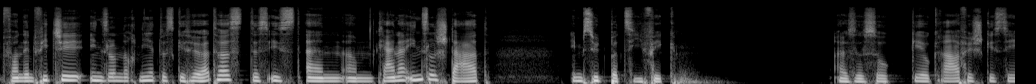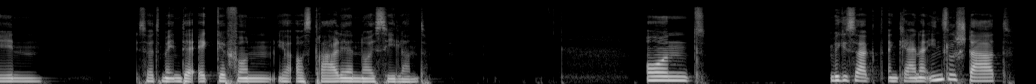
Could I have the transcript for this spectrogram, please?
von den Fidschi-Inseln noch nie etwas gehört hast, das ist ein ähm, kleiner Inselstaat im Südpazifik. Also so geografisch gesehen, ist halt mal in der Ecke von ja, Australien, Neuseeland. Und wie gesagt, ein kleiner Inselstaat,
